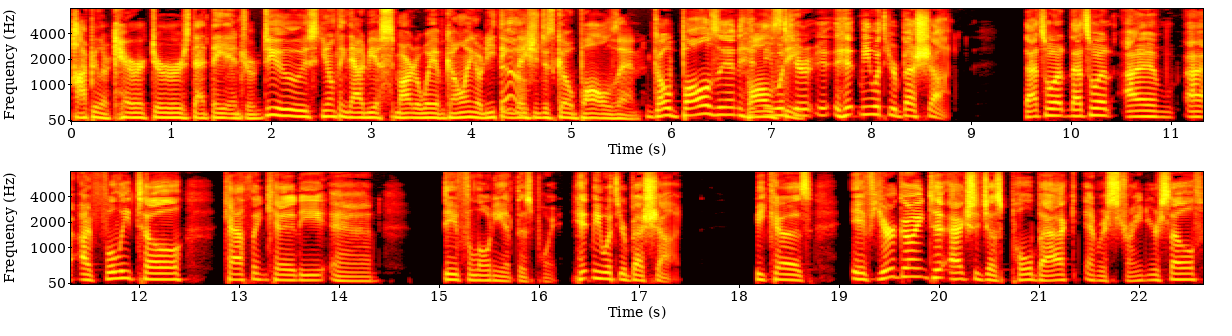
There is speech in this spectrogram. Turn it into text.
popular characters that they introduced? You don't think that would be a smarter way of going or do you think No. they should just go balls in? Go balls in, hit Balls me with deep. your hit me with your best shot. That's what that's what I am I, I fully tell Kathleen Kennedy and Dave Filoni at this point. Hit me with your best shot. Because if you're going to actually just pull back and restrain yourself,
